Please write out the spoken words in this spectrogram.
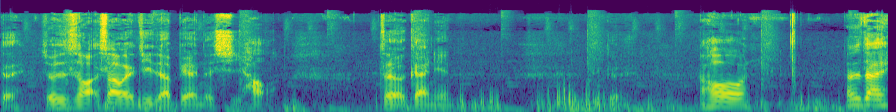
对，就是说稍微记得别人的喜好这个概念。对，然后，但是在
